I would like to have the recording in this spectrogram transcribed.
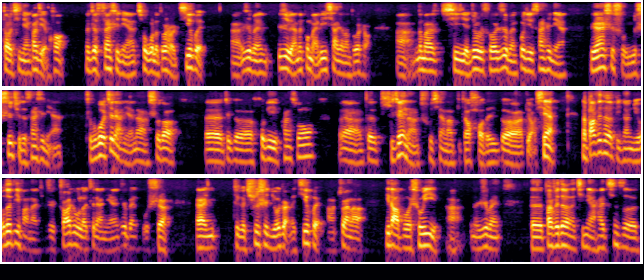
到今年刚解套，那这三十年错过了多少机会啊？日本日元的购买力下降了多少啊？那么其也就是说，日本过去三十年仍然是属于失去的三十年，只不过这两年呢，受到呃这个货币宽松呃的提振呢，出现了比较好的一个表现。那巴菲特比较牛的地方呢，就是抓住了这两年日本股市。呃，这个趋势扭转的机会啊，赚了一大波收益啊。那日本，呃，巴菲特呢今年还亲自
